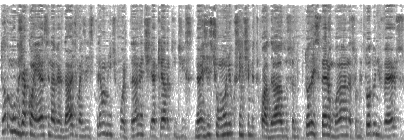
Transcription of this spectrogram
todo mundo já conhece, na verdade, mas é extremamente importante, é aquela que diz: não existe um único centímetro quadrado sobre toda a esfera humana, sobre todo o universo,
